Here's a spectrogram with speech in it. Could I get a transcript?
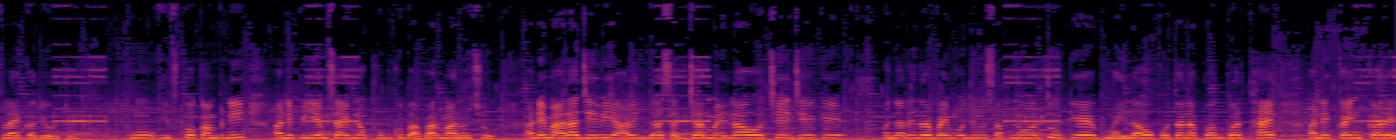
ફ્લાય કર્યું હતું. હું ઇફકો કંપની અને પીએમ સાહેબનો ખૂબ ખૂબ આભાર માનું છું. અને મારા જેવી આવી દસ હજાર મહિલાઓ છે જે કે નરેન્દ્રભાઈ મોદીનું સપનું હતું કે મહિલાઓ પોતાના પગભર થાય અને કંઈક કરે.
